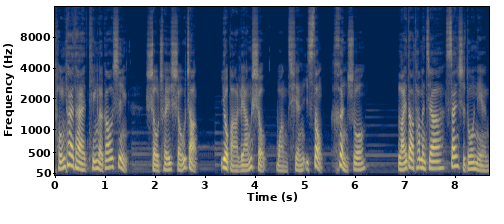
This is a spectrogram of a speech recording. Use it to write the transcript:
童太太听了高兴，手捶手掌，又把两手往前一送，恨说：“来到他们家三十多年，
